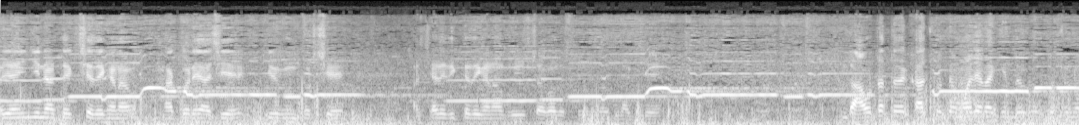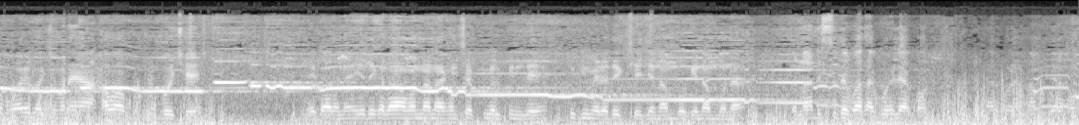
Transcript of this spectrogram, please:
ওই ইঞ্জিনিয়ার দেখছে, দেখে নাও। হা করে আছে, কীরকম করছে। আর চারিদিকটা দেখে নাও ব্রিজটা কত সুন্দর লাগছে। কিন্তু আউটারতে কাজ করতে মজা লাগে, কিন্তু প্রচণ্ড ভয় লাগছে মানে হাওয়া প্রচুর বইছে। এই কারণে এ দেখালাম আমার নানা এখন সেফটি বেল্ট কিনলে টুকি মেরে দেখছে যে নামবো কি নামবো না। তো নানির সাথে কথা কইলে এখন, তারপরে নামতে এখন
